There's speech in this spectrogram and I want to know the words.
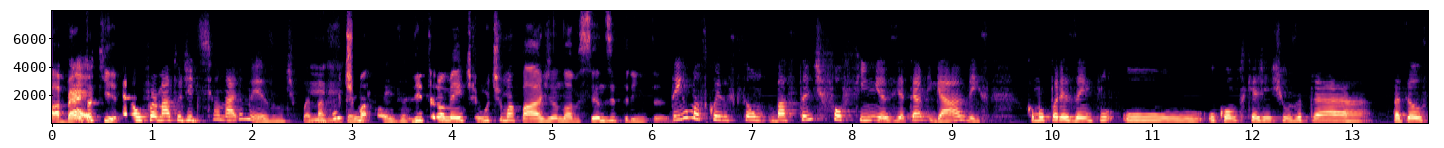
aberto é, aqui. É um formato de dicionário mesmo, tipo, é uhum. bastante última, coisa. Literalmente, última página, 930. Tem umas coisas que são bastante fofinhas e até amigáveis, como, por exemplo, o, o conto que a gente usa para fazer os,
